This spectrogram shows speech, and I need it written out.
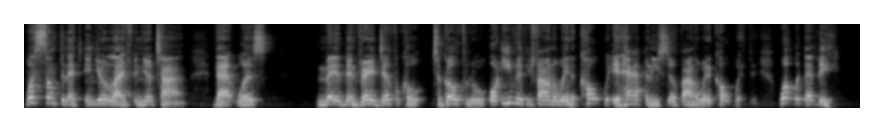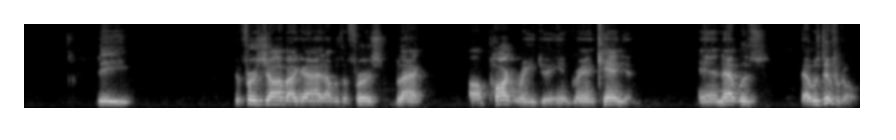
What's something that in your life in your time that was may have been very difficult to go through or even if you found a way to cope with it happened you still found a way to cope with it what would that be? The the first job i got i was the first black uh, park ranger in grand canyon. And that was that was difficult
